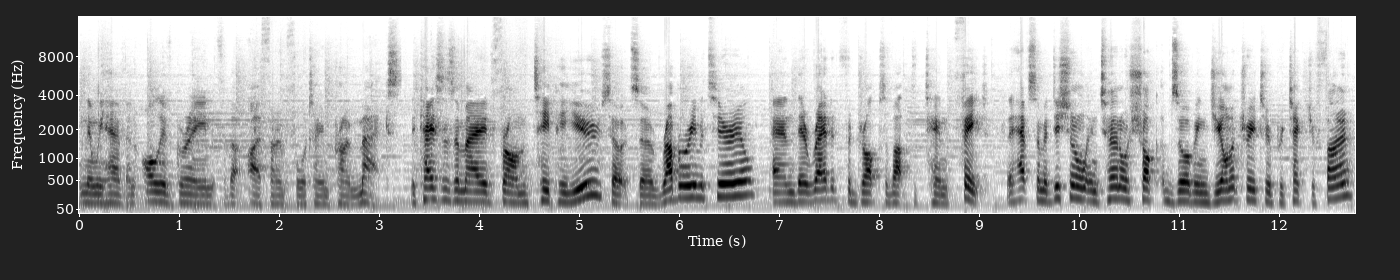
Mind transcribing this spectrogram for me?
and then we have an olive green for the iPhone 14 Pro Max. The cases are made from TPU, so it's a rubbery material, and they're rated for drops of up to 10 feet. They have some additional internal shock absorbing geometry to protect your phone,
